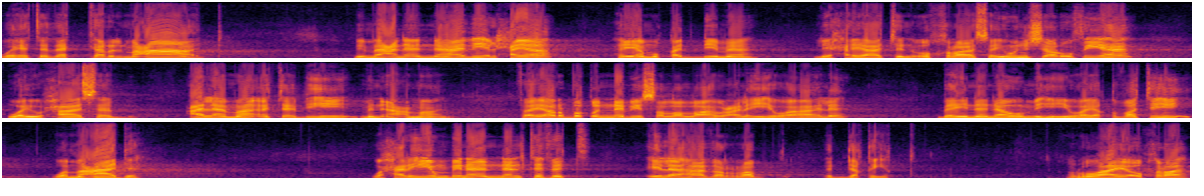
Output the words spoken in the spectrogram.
ويتذكر المعاد. بمعنى أن هذه الحياة هي مقدمة لحياة أخرى سينشر فيها ويحاسب على ما أتى به من أعمال. فيربط النبي صلى الله عليه وآله بين نومه ويقظته ومعاده. وحري بنا أن نلتفت إلى هذا الربط الدقيق. رواية أخرى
